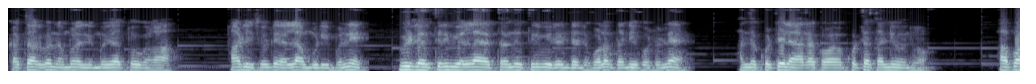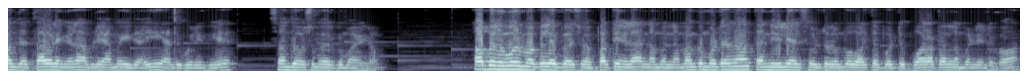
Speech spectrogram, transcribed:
கத்தாருக்கும் நம்மளை நிம்மதியாக தூங்கலாம் அப்படின்னு சொல்லிட்டு எல்லாம் முடிவு பண்ணி வீட்டில் திரும்பி எல்லாம் எடுத்து வந்து திரும்பி ரெண்டு ரெண்டு குடம் தண்ணி கொட்டுனே அந்த குட்டையில் அரை குட்டை தண்ணி வந்துடும் அப்போ அந்த தவளைங்கெல்லாம் அப்படியே அமைதியாகி அதுக்கு சந்தோஷமாக இருக்குமாயிடும். அப்போ இந்த ஊர் மக்களே பேசுவேன் பார்த்தீங்களா நம்ம நமக்கு மட்டும்தான் தண்ணி இல்லைன்னு சொல்லிட்டு ரொம்ப வருத்தப்பட்டு போராட்டம்லாம் பண்ணிட்டு இருக்கோம்.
